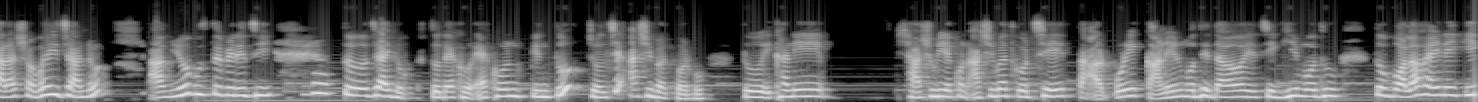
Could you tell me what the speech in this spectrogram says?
তারা সবাই জানো, আমিও বুঝতে পেরেছি। তো যাই হোক, তো দেখো, এখন কিন্তু চলছে আশীর্বাদ পর্ব। তো এখানে শাশুড়ি এখন আশীর্বাদ করছে, তারপরে কানের মধ্যে দেওয়া হয়েছে ঘি মধু। তো বলা হয় নাকি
